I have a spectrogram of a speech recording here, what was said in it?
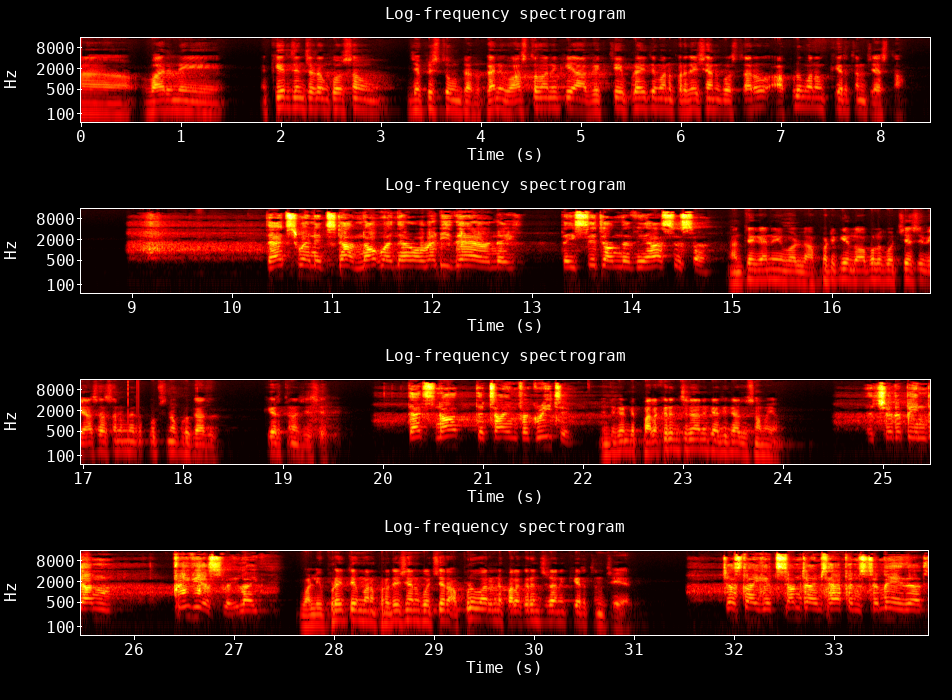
వారిని కీర్తించడం కోసం జపిస్తూ ఉంటారు. కానీ వాస్తవానికి ఆ వ్యక్తి ఎప్పుడైతే మన ప్రదేశానికి వస్తారో అప్పుడు మనం కీర్తన చేస్తాం. That's when it's done, not when they're already there and they, they sit on the Vyasasana. అంతేగాని వాళ్ళు అప్పటికే లోపలికి వచ్చేసి వ్యాసాసనం మీద కూర్చున్నప్పుడు కాదు కీర్తన చేసేది. That's not the time for greeting. ఎందుకంటే పలకరించడానికి అది కాదు సమయం. It should have been done previously, like వాళ్ళు ఎప్పుడైతే మన ప్రదేశానికి వచ్చారో అప్పుడు వారిని పలకరించడానికి కీర్తన చేయాలి. Just like it sometimes happens to me that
